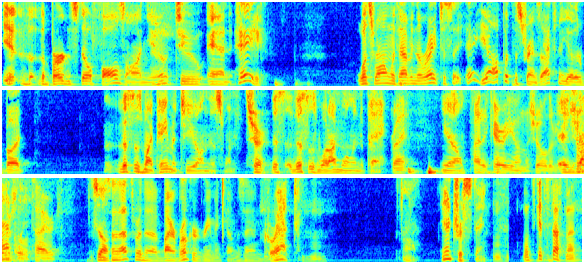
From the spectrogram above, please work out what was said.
it, the, the burden still falls on you to, and hey, what's wrong with having the right to say, hey, yeah, I'll put this transaction together, but this is my payment to you on this one. Sure. This this is what I'm willing to pay. Right. You know, I had to carry you on my shoulders. Shoulders Exactly. a little tired. so, So that's where the buyer broker agreement comes in. correct. Mm-hmm. Oh, interesting. That's good stuff, man.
